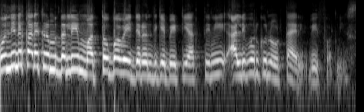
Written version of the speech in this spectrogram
ಮುಂದಿನ ಕಾರ್ಯಕ್ರಮದಲ್ಲಿ ಮತ್ತೊಬ್ಬ ವೈದ್ಯರೊಂದಿಗೆ ಭೇಟಿಯಾಗ್ತೀನಿ. ಅಲ್ಲಿವರೆಗೂ ನೋಡ್ತಾ ಇರಿ ವಿ ಫೋರ್ ನ್ಯೂಸ್.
